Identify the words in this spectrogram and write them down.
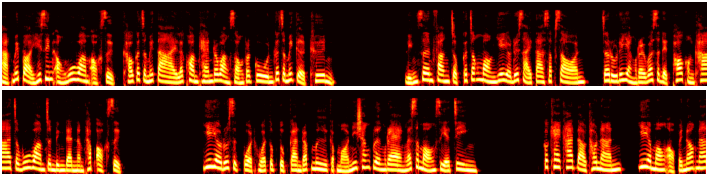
หากไม่ปล่อยให้สิ้นอ๋องวู่วามออกศึกเขาก็จะไม่ตาย และความแค้นระหว่างสองตระกูลก็จะไม่เกิดขึ้น หลินเซินฟังจบก็จ้องมองเย่เยาด้วยสายตาซับซ้อน จะรู้ได้อย่างไรว่าเสด็จพ่อของข้าจะวู่วามจนดึงดันนำทัพออกศึก ยี่เยารู้สึกปวดหัวตุบๆการรับมือกับหมอนี่ช่างเปลืองแรงและสมองเสียจริง ก็แค่คาดเดาเท่านั้นเย่เยามองออกไปนอกหน้า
